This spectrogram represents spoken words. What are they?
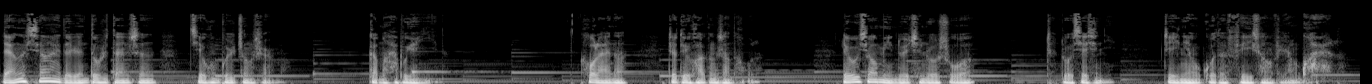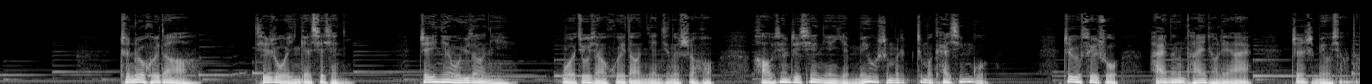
两个相爱的人都是单身，结婚不是正事儿吗？干嘛还不愿意呢？后来呢，这对话更上头了。刘小敏对陈卓说：“陈卓，谢谢你，这一年我过得非常非常快乐。”陈卓回道：“其实我应该谢谢你，这一年我遇到你，我就像回到年轻的时候，好像这些年也没有什么这么开心过。这个岁数还能谈一场恋爱，真是没有想到。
